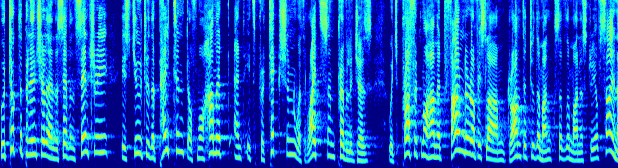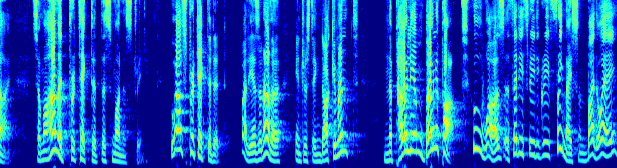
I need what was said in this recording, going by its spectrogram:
who took the peninsula in the 7th century is due to the patent of Muhammad and its protection with rights and privileges which Prophet Muhammad, founder of Islam, granted to the monks of the monastery of Sinai. So Muhammad protected this monastery. Who else protected it? Well, here's another interesting document. Napoleon Bonaparte, who was a 33 degree Freemason. By the way,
